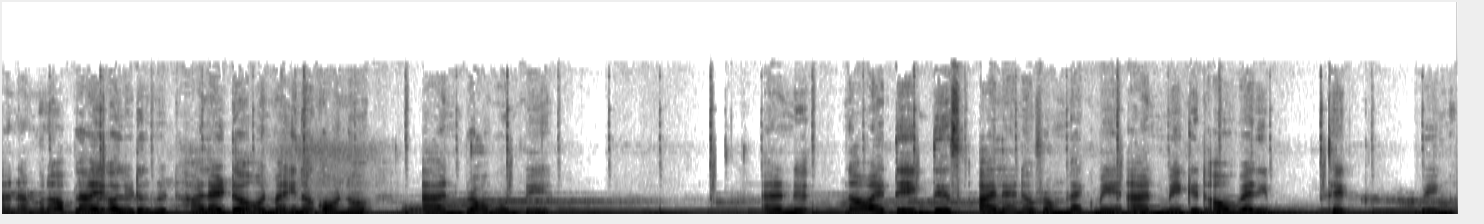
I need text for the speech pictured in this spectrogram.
And I'm gonna apply a little bit highlighter on my inner corner and brow bone pay. And now I take this eyeliner from Lakme and make it a very thick wing.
